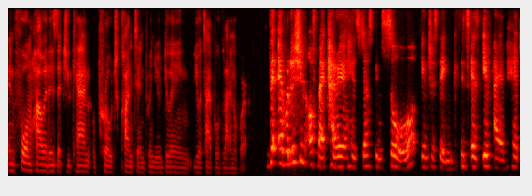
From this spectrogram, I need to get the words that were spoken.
inform how it is that you can approach content when you're doing your type of line of work? The evolution of my career has just been so interesting. It's as if I have had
